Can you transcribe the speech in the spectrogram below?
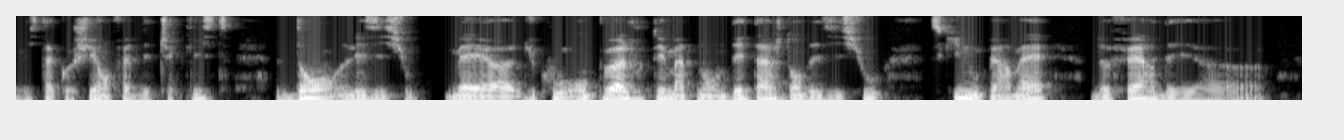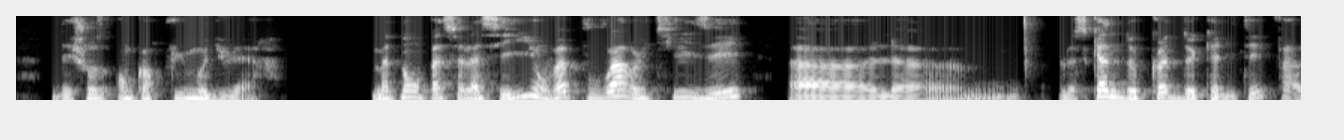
listes à, cocher, en fait, des checklists dans les issues. Mais euh, du coup, on peut ajouter maintenant des tâches dans des issues, ce qui nous permet de faire des, euh, des choses encore plus modulaires. maintenant on passe à la CI, on va pouvoir utiliser le, scan de code de qualité, enfin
